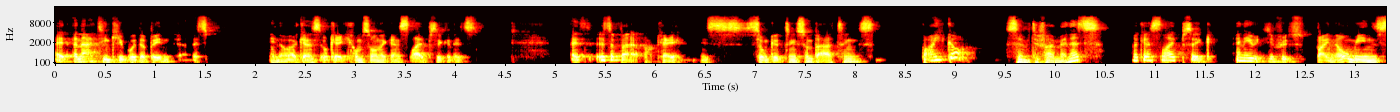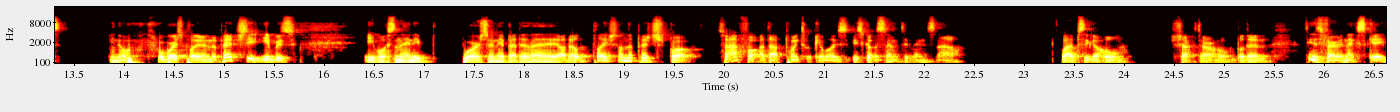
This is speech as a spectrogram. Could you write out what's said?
and I think he would have been. You know against okay, he comes on against Leipzig and it's it's it's a bit okay. It's some good things, some bad things. But he got seventy five minutes against Leipzig, and he, he was by no means you know the worst player on the pitch. He, he was he wasn't any worse any better than any other players on the pitch. But so I thought at that point, okay, well, he's, he's got 70 minutes now. Leipzig at home, Shakhtar at home. But then I think it's very next game.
